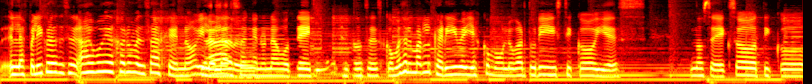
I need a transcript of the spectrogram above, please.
en las películas dicen, ah, voy a dejar un mensaje, ¿no? Y lo lanzan en una botella. Entonces, como es el mar del Caribe y es como un lugar turístico y es, no sé, exótico,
